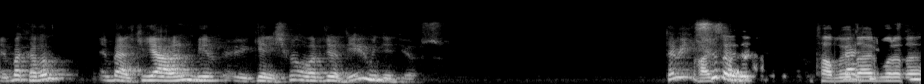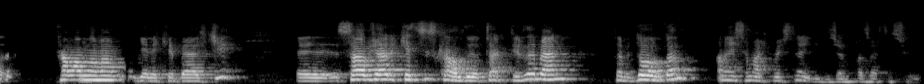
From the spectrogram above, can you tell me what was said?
E, bakalım belki yarın bir e, gelişme olabilir diye ümit ediyoruz. Tabii şu da tabloya dair bu arada tamamlamam gerekir belki. Ee, savcı hareketsiz kaldığı takdirde ben tabii doğrudan Anayasa Mahkemesi'ne gideceğim pazartesi günü.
